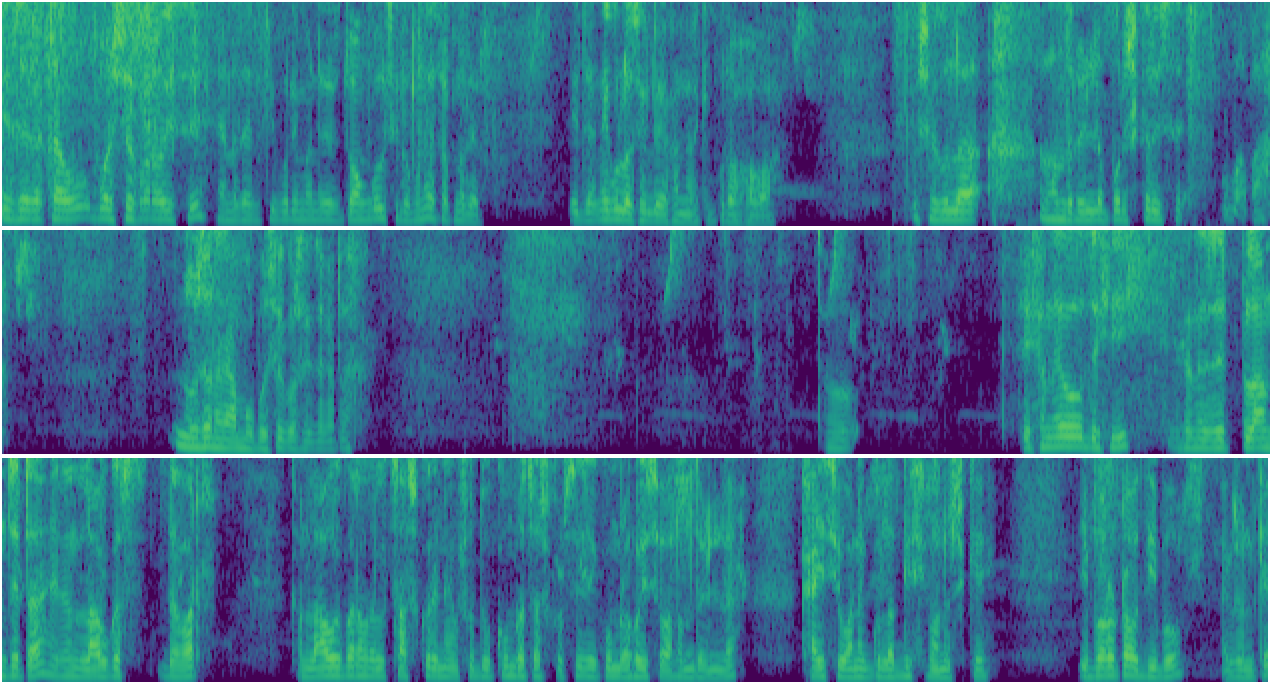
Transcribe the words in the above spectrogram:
এই জায়গাটাও পরিষ্কার করা হয়েছে। এনে দেন কি পরিমাণের জঙ্গল ছিল, মনে আছে আপনাদের? এই দেন এগুলো ছিল এখানে আর কি পুরো হওয়া। তো সেগুলা আলহামদুলিল্লাহ পরিষ্কার হয়েছে। বাবা। নৌজানের আম্মু পরিষ্কার করছে এই জায়গাটা। তো এখানেও দেখি, এখানে যে প্ল্যান যেটা, এখানে লাউ গাছ দেওয়ার। কারণ লাউ এবার আমরা চাষ করি না আমি শুধু কুমড়া চাষ করছি, যে কুমড়া হয়েছে, আলহামদুলিল্লাহ। খাইছি অনেকগুলো দিছি মানুষকে। এই বড়টাও দিব একজনকে।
